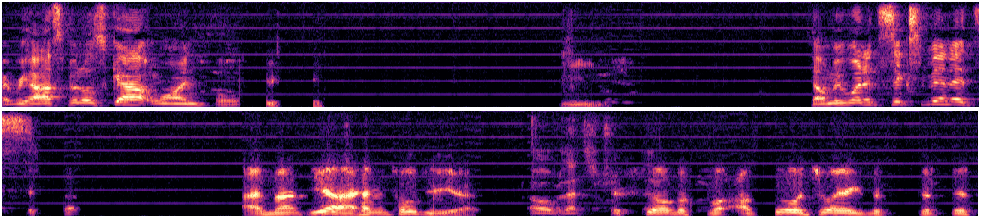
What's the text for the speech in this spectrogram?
Every hospital's got one. Holy shit. Yeesh. Tell me when it's six minutes. I'm not. Yeah, I haven't told you yet. Oh, that's true. It's still the. I'm still enjoying the the fifth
